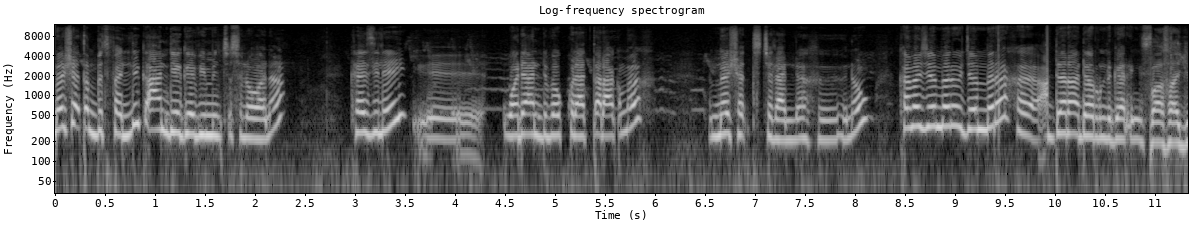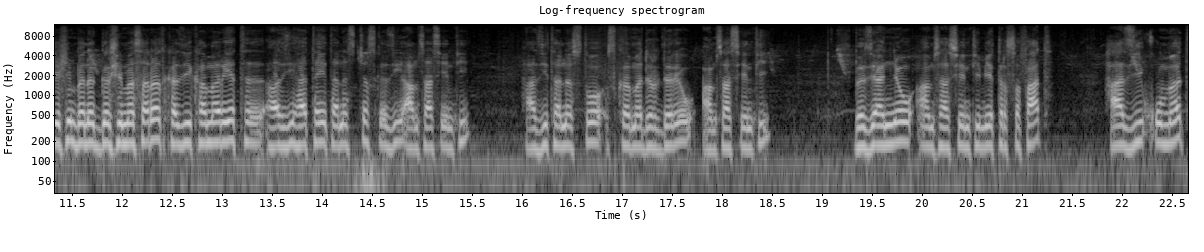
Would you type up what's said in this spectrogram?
መሸጥ ብትፈልግ አንድ የገቢ ምንጭ ስለሆነ ከዚህ ላይ ወደ አንድ በኩል አጠራቅመህ መሸጥ ትችላለህ ነው። ከመጀመሪያው ጀምረህ አደራደሩ ንገረኝ። ባሳየሽን በነገርሽ መሰረት ከዚህ ከመሬት አዚህ ሀታይ ተነስቼ እስከዚህ 50 ሴንቲ አዚህ ተነስቶ እስከ መደርደሪያው 50 ሴንቲ በዚያኛው 50 ሴንቲሜትር ስፋት ሀዚህ ቁመት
